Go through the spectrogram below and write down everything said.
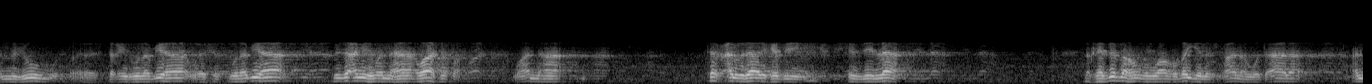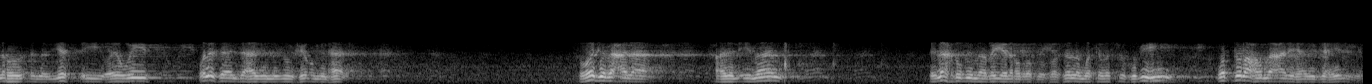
النجوم ويستغيثون بها ويستسقون بها بزعمهم أنها واسطة. وأنها تفعل ذلك بإذن الله. فكذبهم الله وبين سبحانه وتعالى أنه الذي يسقي ويغيث وليس عند هذه النجوم شيء من هذا. فوجب على أهل الإيمان الأخذ بما بينه الرسول صلى الله عليه وسلم والتمسك به واطلاع ما عليها من جاهلية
